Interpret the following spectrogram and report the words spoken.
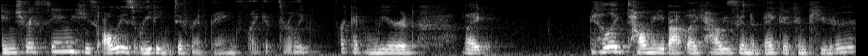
interesting. He's always reading different things. Like it's really freaking weird. Like he'll like tell me about like how he's gonna make a computer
